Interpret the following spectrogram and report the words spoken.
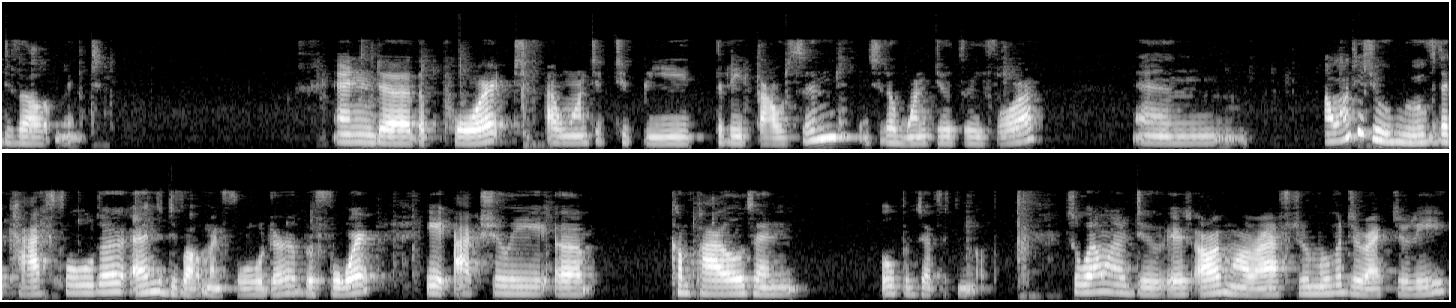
development. And uh, the port, I want it to be 3000 instead of 1234. And I wanted to remove the cache folder and the development folder before it actually um, compiles and opens everything up. So what I want to do is rmrf to remove a directory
